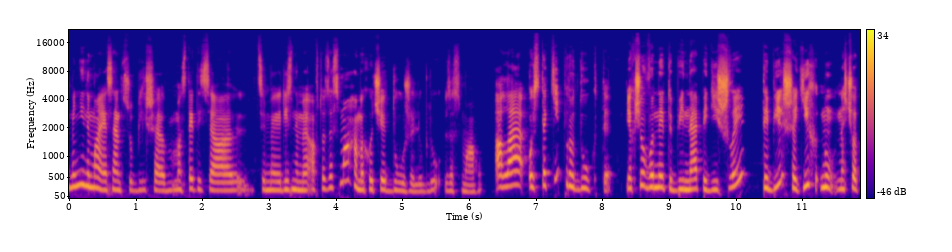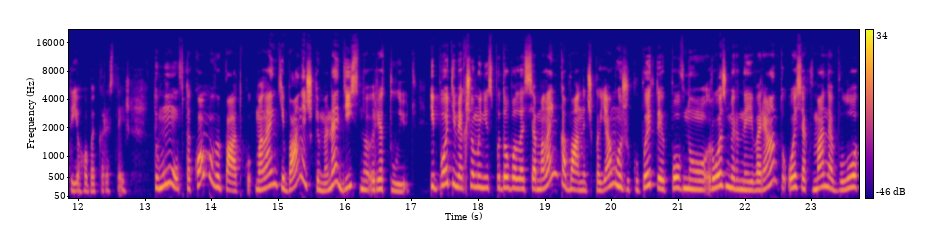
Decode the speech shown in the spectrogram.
мені немає сенсу більше маститися цими різними автозасмагами, хоч я дуже люблю засмагу. Але ось такі продукти, якщо вони тобі не підійшли. Ти більше їх, ну на що ти його використаєш? Тому в такому випадку маленькі баночки мене дійсно рятують. І потім, якщо мені сподобалася маленька баночка, я можу купити повнорозмірний варіант. Ось як в мене було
